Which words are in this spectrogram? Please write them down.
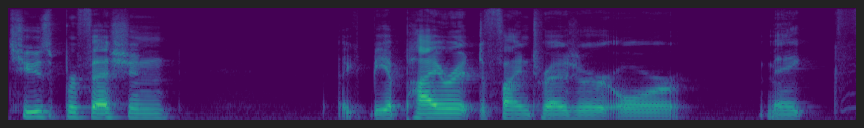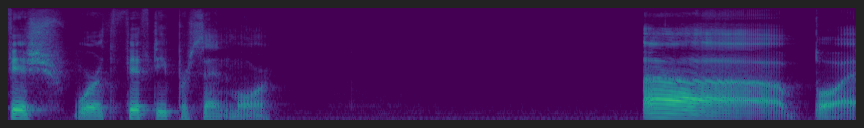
choose a profession. Like be a pirate to find treasure or make fish worth 50% more. Oh boy.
